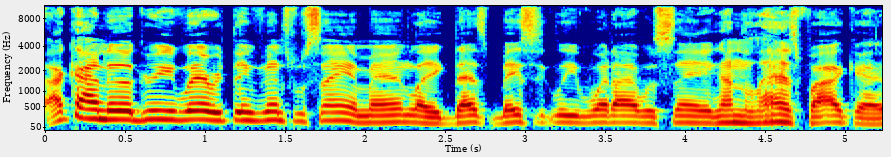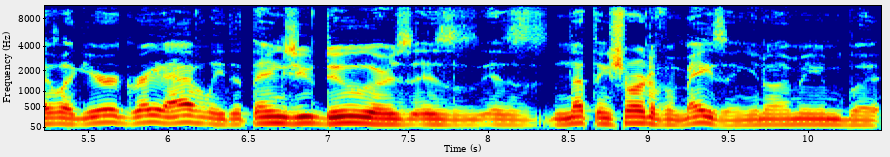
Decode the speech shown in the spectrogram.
I kind of agree with everything Vince was saying, man. Like that's basically what I was saying on the last podcast. Like you're a great athlete. The things you do is is is nothing short of amazing. You know what I mean? But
